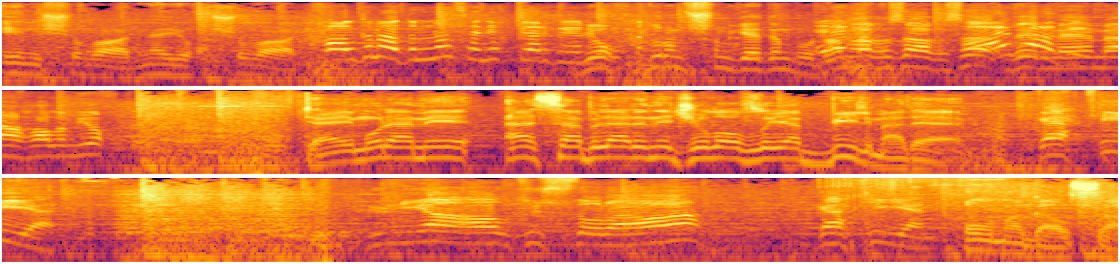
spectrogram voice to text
enişi var, nə yoxuşu var. Xalqın adından sən ixtiyar verirsən. Yox, durmuşum gedim buradan. Elə- Ağza-ağza Ay verməyə abi. mənə halım yoxdur. Teymur əmi əsəblərini cilovlaya bilmədi. Qətiyyən. Dünya alt üst ola, qətiyyən Ona qalsa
